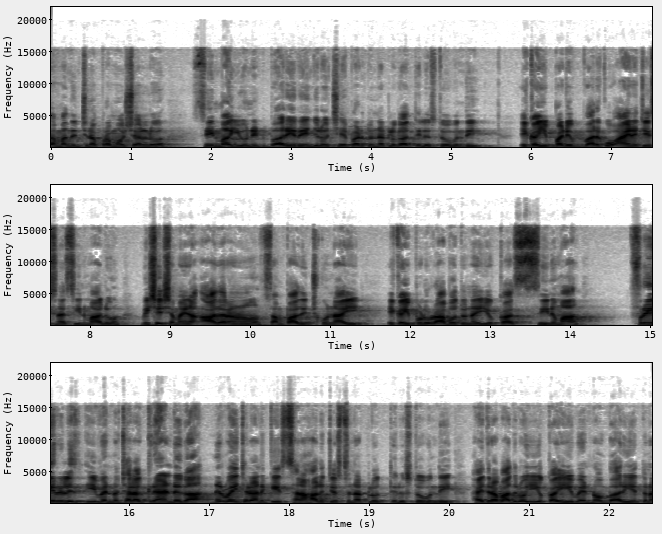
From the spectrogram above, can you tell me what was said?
సంబంధించిన ప్రమోషన్లు సినిమా యూనిట్ భారీ రేంజ్లో చేపడుతున్నట్లుగా తెలుస్తూ ఉంది. ఇక ఇప్పటి వరకు ఆయన చేసిన సినిమాలు విశేషమైన ఆదరణను సంపాదించుకున్నాయి. ఇక ఇప్పుడు రాబోతున్న ఈ యొక్క సినిమా ఫ్రీ రిలీజ్ ఈవెంట్ను చాలా గ్రాండ్గా నిర్వహించడానికి సలహాలు చేస్తున్నట్లు తెలుస్తూ ఉంది. హైదరాబాద్లో ఈ యొక్క ఈవెంట్ను భారీ ఎత్తున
